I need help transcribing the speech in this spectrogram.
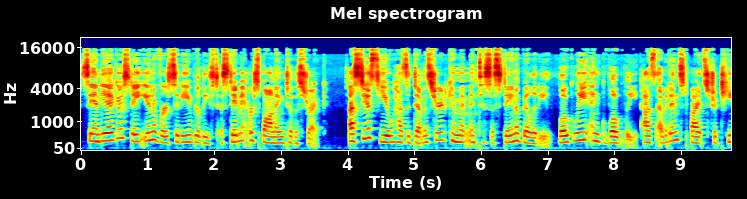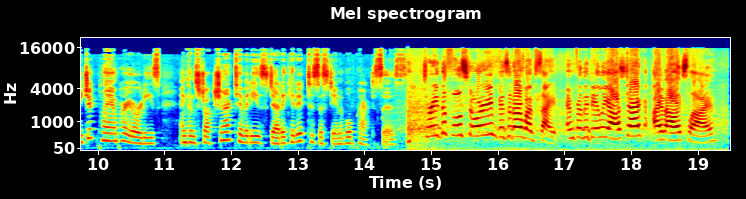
San Diego State University released a statement responding to the strike. SDSU has a demonstrated commitment to sustainability locally and globally, as evidenced by its strategic plan priorities and construction activities dedicated to sustainable practices. To read the full story, visit our website. And for the Daily Aztec, I'm Alex Lai.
